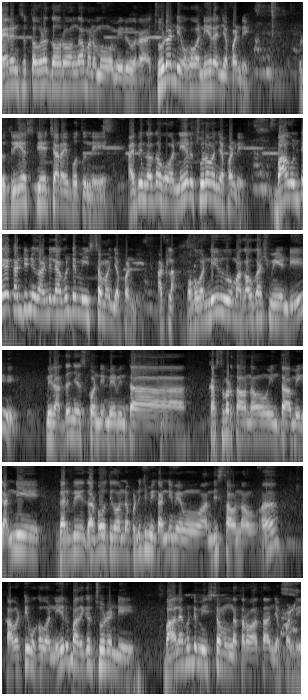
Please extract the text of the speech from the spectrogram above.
పేరెంట్స్తో కూడా గౌరవంగా మనము మీరు రా- చూడండి ఒక వన్ ఇయర్ అని చెప్పండి. ఇప్పుడు త్రీ ఇయర్స్ టీహెచ్ఆర్ అయిపోతుంది. అయిపోయిన తర్వాత ఒక వన్ ఇయర్ చూడమని చెప్పండి. బాగుంటే కంటిన్యూ కాండి లేకుంటే మీ ఇష్టం అని చెప్పండి. అట్లా. ఒక వన్ ఇయర్ మాకు అవకాశం ఇవ్వండి మీరు అర్థం చేసుకోండి. మేము ఇంత కష్టపడతా ఉన్నాం ఇంత మీకు అన్నీ గర్భి గర్భవతిగా ఉన్నప్పటి నుంచి మీకు అన్నీ మేము అందిస్తా ఉన్నాం కాబట్టి ఒక వన్ ఇయర్ మా దగ్గర చూడండి. బాగాలేకుంటే మీ ఇష్టం ఇంకా తర్వాత అని చెప్పండి.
